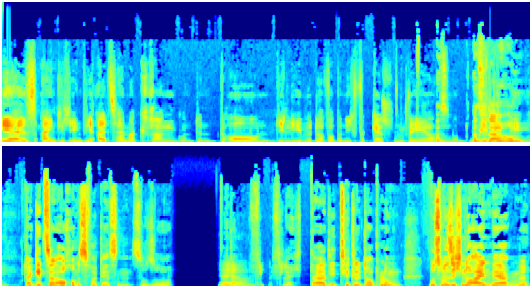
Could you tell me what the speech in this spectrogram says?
er ist eigentlich irgendwie Alzheimer krank und dann, oh, und die Liebe darf aber nicht vergessen werden. Also- und also darum- da geht's dann auch ums Vergessen. So, so. Ja, ja. v- Vielleicht da die Titeldoppelung. Muss man sich nur einmerken, ne?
